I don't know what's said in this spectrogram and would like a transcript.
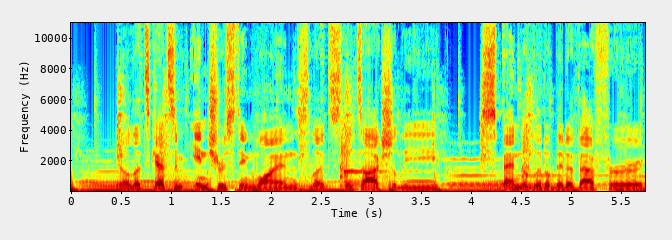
You know, let's get some interesting wines. Let's let's actually spend a little bit of effort,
